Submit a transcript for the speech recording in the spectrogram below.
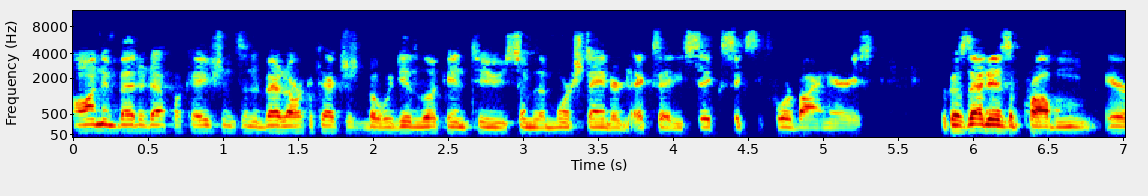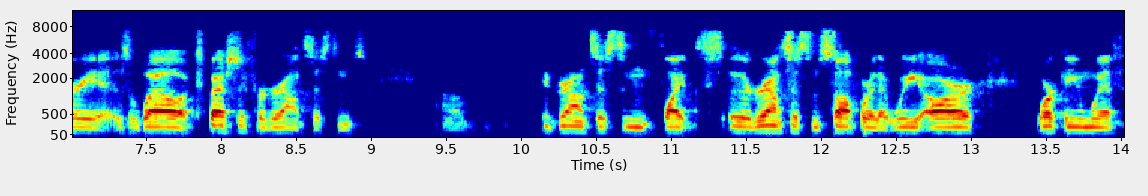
on embedded applications and embedded architectures, but we did look into some of the more standard x86, 64 binaries because that is a problem area as well, especially for ground systems. Um, the ground system flights, the ground system software that we are working with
